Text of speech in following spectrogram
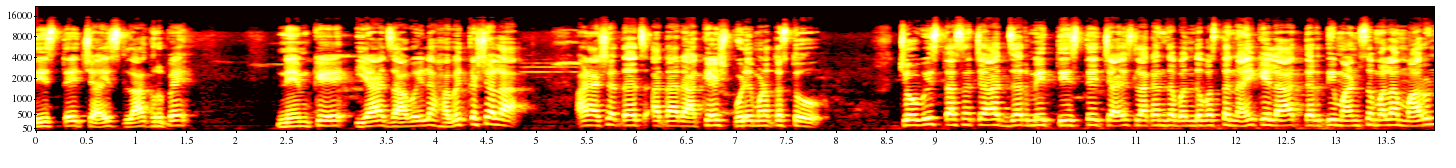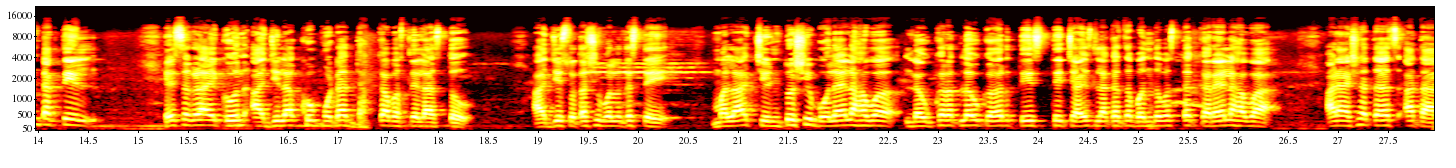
तीस ते चाळीस लाख रुपये? नेमके या जावईला हवेत कशाला? आणि अशातच आता राकेश पुढे म्हणत असतो चोवीस तासाच्या आत जर मी तीस ते चाळीस लाखांचा बंदोबस्त नाही केला तर ती माणसं मला मारून टाकतील. हे सगळं ऐकून आजीला खूप मोठा धक्का बसलेला असतो. आजी स्वतःशी बोलत असते मला चिंटूशी बोलायला हवं. लवकरात लवकर तीस ते चाळीस लाखाचा बंदोबस्त करायला हवा. आणि अशातच आता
